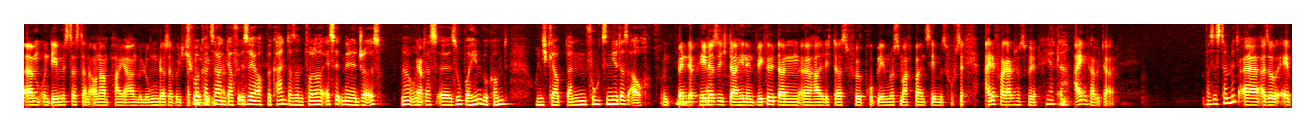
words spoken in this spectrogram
Ähm, und dem ist das dann auch nach ein paar Jahren gelungen, dass er wirklich Ich wollte gerade sagen, kann. dafür ist er ja auch bekannt, dass er ein toller Asset Manager ist ne, und Ja. das äh, super hinbekommt. Und ich glaube, dann funktioniert das auch. Und wenn der Peter sich dahin entwickelt, dann äh, halte ich das für problemlos machbar in 10 bis 15. Eine Frage habe ich noch zu Peter. Ja, klar. Eigenkapital. Was ist damit? Äh, also äh,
